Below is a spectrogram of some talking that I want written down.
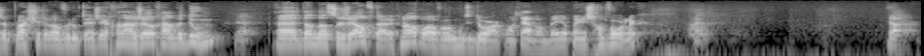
zijn plasje erover doet en zegt van nou zo gaan we doen. Ja. dan dat ze zelf daar de knoop over moeten doorhakken. Want ja, dan ben je opeens verantwoordelijk. Ja, ja.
